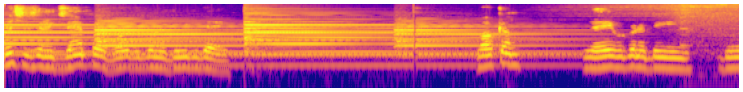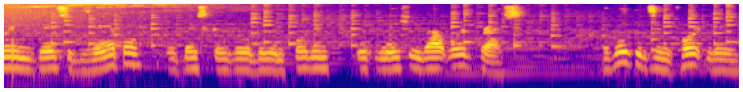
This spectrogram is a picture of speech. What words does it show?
This is an example of what we're going to do today. Welcome. Today we're going to be doing this example. We're basically going to be importing information about WordPress. I think it's important to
